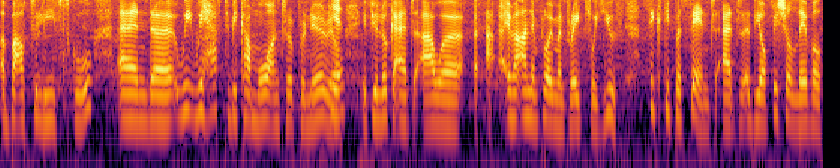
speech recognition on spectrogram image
about to leave school, and uh, we we have to become more entrepreneurial. Yeah. If you look at our uh, uh, unemployment rate for youth, sixty percent at uh, the official level,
